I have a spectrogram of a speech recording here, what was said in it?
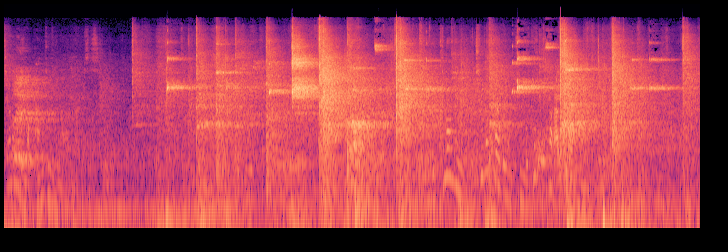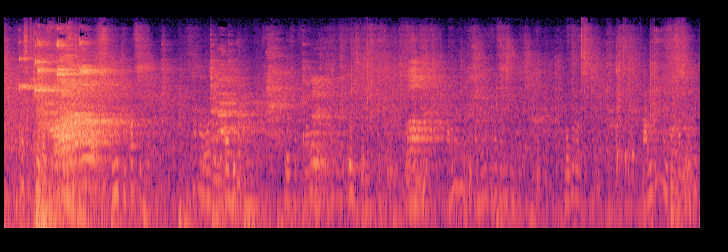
시아버님 막 7080 무슨 뭐 통기타 라이트 같은 거 허스키 해가지고 언니 김밥 좀 먹어도 돼? 어 뭐가 내 젓가락 여기 있어 먹었니? 아니야 이거 내가 사가자 먹으라고 남기면 이거 가져가도 돼.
